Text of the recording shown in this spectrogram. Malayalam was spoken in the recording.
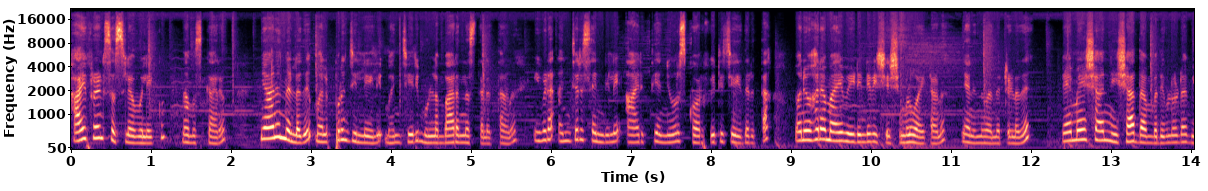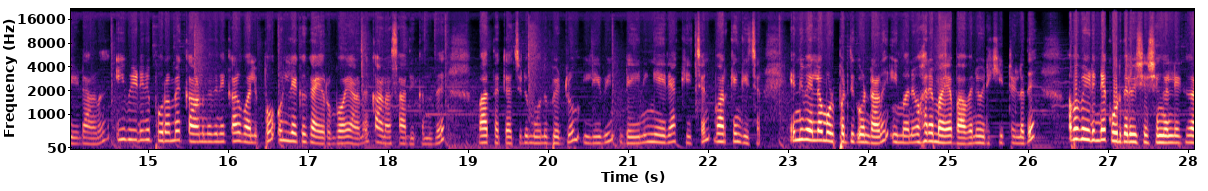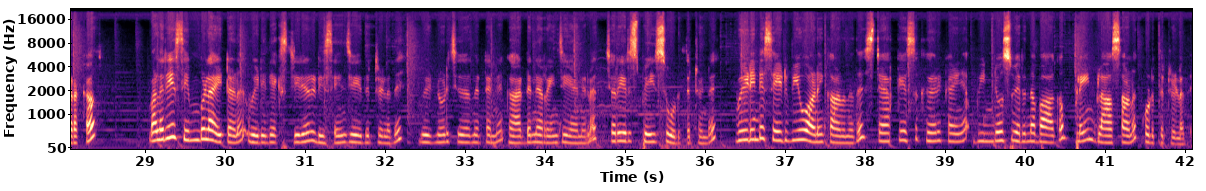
ഹായ് ഫ്രണ്ട്സ് അസ്സാം വലൈക്കും നമസ്കാരം. ഞാനെന്നുള്ളത് മലപ്പുറം ജില്ലയിൽ മഞ്ചേരി മുള്ളമ്പാർ എന്ന സ്ഥലത്താണ്. ഇവിടെ അഞ്ചര സെന്റിൽ ആയിരത്തി അഞ്ഞൂറ് സ്ക്വയർ ഫീറ്റ് ചെയ്തെടുത്ത മനോഹരമായ വീടിന്റെ വിശേഷങ്ങളുമായിട്ടാണ് ഞാനിന്ന് വന്നിട്ടുള്ളത്. രമേശ് ആൻഡ് നിഷ ദമ്പതികളുടെ വീടാണ്. ഈ വീടിന് പുറമെ കാണുന്നതിനേക്കാൾ വലുപ്പം ഉള്ളിലേക്ക് കയറുമ്പോഴാണ് കാണാൻ സാധിക്കുന്നത്. ബാത്ത് അറ്റാച്ച്ഡ് മൂന്ന് bedroom living dining area kitchen working kitchen എന്നിവയെല്ലാം ഉൾപ്പെടുത്തിക്കൊണ്ടാണ് ഈ മനോഹരമായ ഭവനം ഒരുക്കിയിട്ടുള്ളത്. അപ്പോൾ വീടിന്റെ കൂടുതൽ വിശേഷങ്ങളിലേക്ക് കിടക്കാം. വളരെ സിമ്പിളായിട്ടാണ് വീടിന്റെ എക്സ്റ്റീരിയർ ഡിസൈൻ ചെയ്തിട്ടുള്ളത്. വീടിനോട് ചേർന്നിട്ട് തന്നെ ഗാർഡൻ അറേഞ്ച് ചെയ്യാനുള്ള ചെറിയൊരു സ്പേസ് കൊടുത്തിട്ടുണ്ട്. വീടിന്റെ സൈഡ് വ്യൂ ആണ് കാണുന്നത്. സ്റ്റെയർ കേസ് കയറി കഴിഞ്ഞാൽ വിൻഡോസ് വരുന്ന ഭാഗം പ്ലെയിൻ ഗ്ലാസ് ആണ് കൊടുത്തിട്ടുള്ളത്.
